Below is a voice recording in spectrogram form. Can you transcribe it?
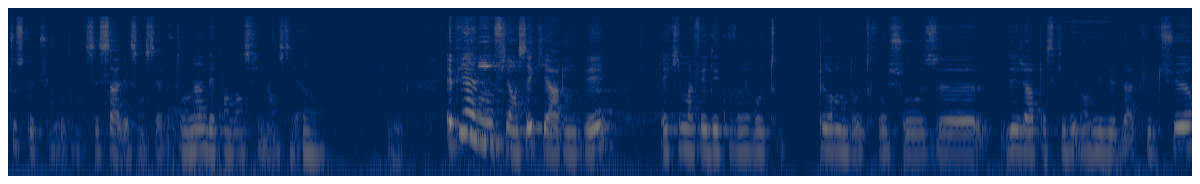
tout ce que tu voudras. C'est ça l'essentiel, ton indépendance financière. Mm. Et puis il y a mon fiancé qui est arrivé et qui m'a fait découvrir autre- plein d'autres choses. euh, déjà parce qu'il est dans le milieu de la culture.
